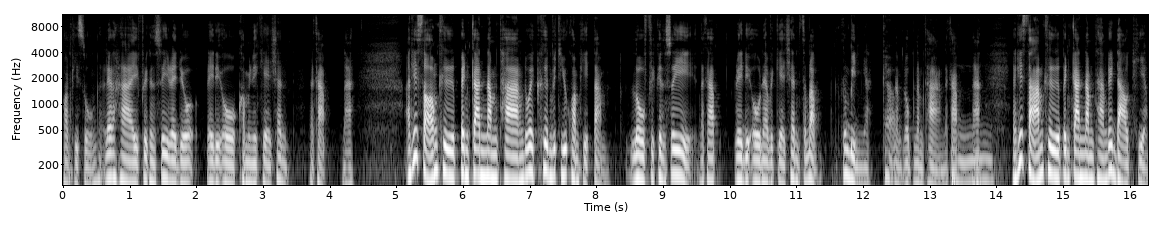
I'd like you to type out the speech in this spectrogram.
ความถี่สูงเรียกว่า high frequency radio radio communication นะครับนะ อันที่ 2 คือเป็นการนำทางด้วยคลื่นวิทยุความถี่ต่ำ low frequency นะครับ radio navigation สำหรับเครื่องบินไงครับนำรบนำทางนะครับอืมนะอย่างที่ 3 คือเป็นการนำทางด้วยดาวเทียม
